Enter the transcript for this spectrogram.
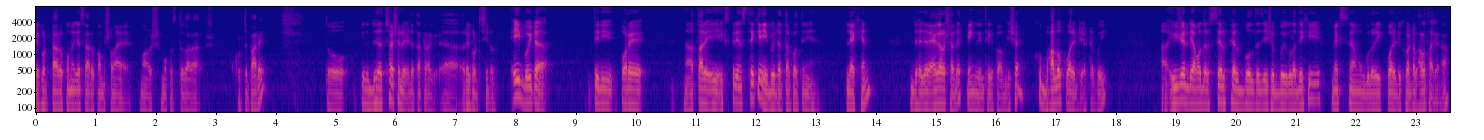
রেকর্ডটা আরও কমে গেছে আরও কম সময়ে মানুষ মুখস্থ করা করতে পারে। তো কিন্তু দু হাজার ছয় সালে এটা তার রেকর্ড ছিল। এই বইটা তিনি পরে তার এই এক্সপিরিয়েন্স থেকে এই বইটা তারপর তিনি লেখেন। দু হাজার এগারো সালে পেঙ্গুইন থেকে পাবলিশ হয়। খুব ভালো কোয়ালিটির একটা বই। ইউজুয়ালি আমাদের সেলফ হেল্প বলতে যেসব বইগুলো দেখি ম্যাক্সিমামগুলোর এই কোয়ালিটি খুব একটা ভালো থাকে না।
